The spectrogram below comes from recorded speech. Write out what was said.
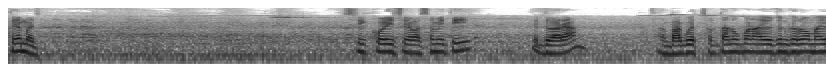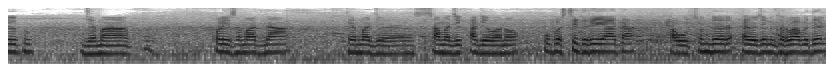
તેમજ શ્રી કોળી સેવા સમિતિ દ્વારા ભાગવત સપ્તાહનું પણ આયોજન કરવામાં આવ્યું હતું. જેમાં કોળી સમાજના તેમજ સામાજિક આગેવાનો ઉપસ્થિત રહ્યા હતા. આવું સુંદર આયોજન કરવા બદલ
